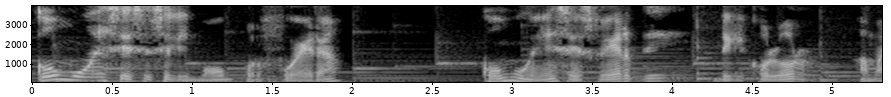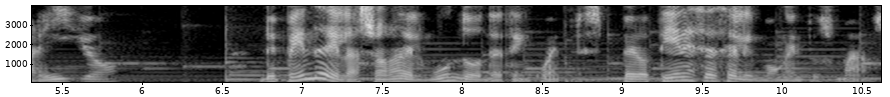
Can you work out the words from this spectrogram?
cómo es ese limón por fuera, cómo es, es verde, de qué color, amarillo. Depende de la zona del mundo donde te encuentres, pero tienes ese limón en tus manos.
